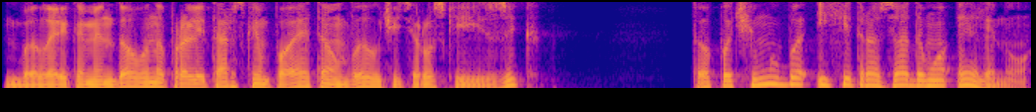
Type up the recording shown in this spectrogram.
было рекомендовано пролетарским поэтам выучить русский язык, то почему бы и хитрозадому Эллину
